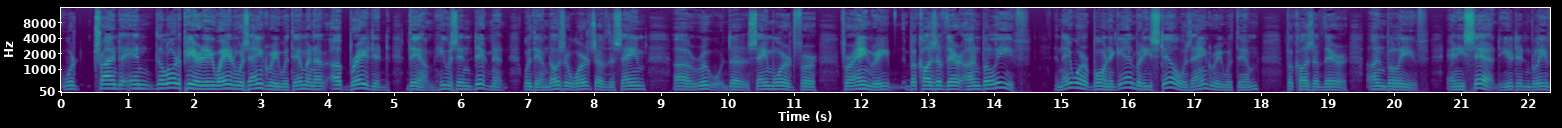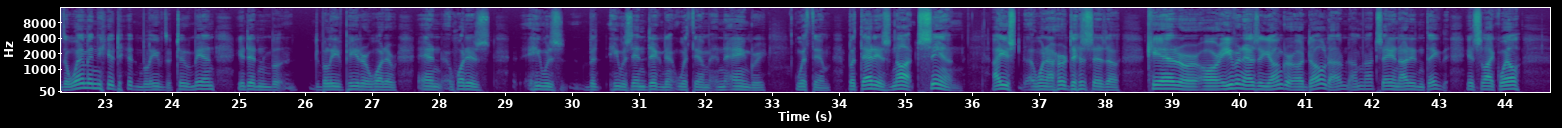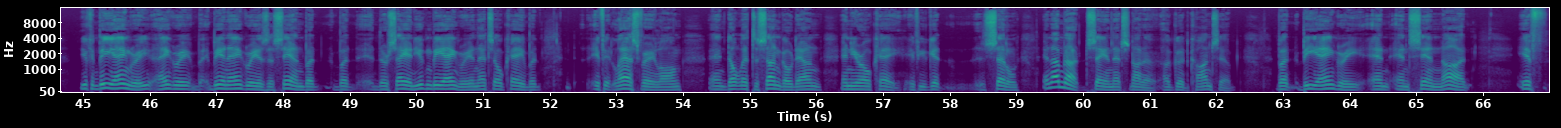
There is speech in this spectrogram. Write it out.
were trying to, and the Lord appeared anyway and was angry with them and upbraided them. He was indignant with them. Those are words of the same uh, root, the same word for for angry because of their unbelief. And they weren't born again, but he still was angry with them because of their unbelief. And he said, You didn't believe the women, you didn't believe the two men, you didn't be- believe Peter, or whatever. And what is, he was, but he was indignant with them and angry with them. But that is not sin. I used, when I heard this as a kid or, or even as a younger adult, I'm, I'm not saying I didn't think that. It's like, well, you can be angry. Angry, being angry is a sin, but but they're saying you can be angry and that's okay. But if it lasts very long, and don't let the sun go down, and you're okay if you get settled. And I'm not saying that's not a, a good concept, but be angry and and sin not. If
